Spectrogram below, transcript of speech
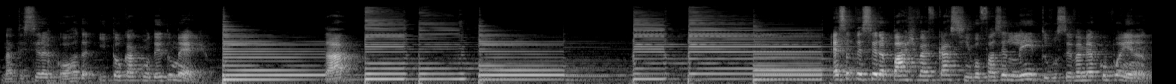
na terceira corda e tocar com o dedo médio. Tá? Essa terceira parte vai ficar assim, vou fazer lento, você vai me acompanhando.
